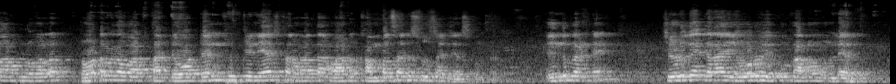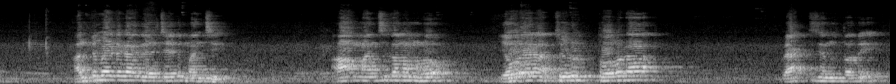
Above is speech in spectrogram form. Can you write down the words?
మార్పుల వల్ల టోటల్గా వాడు థర్టీ ఓ టెన్ ఫిఫ్టీన్ ఇయర్స్ తర్వాత వాడు కంపల్సరీ సూసైడ్ చేసుకుంటాడు. ఎందుకంటే చెడు దగ్గర ఎవరు ఎక్కువ కాలం ఉండలేరు. అల్టిమేట్గా గెలిచేది మంచి. ఆ మంచితనంలో ఎవరైనా చెడు త్వరగా వ్యాప్తి చెందుతుంది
